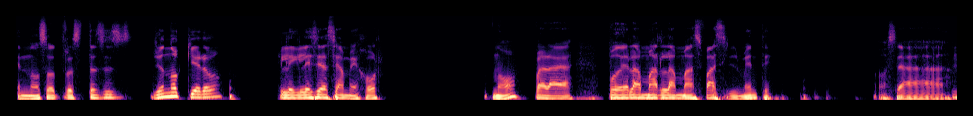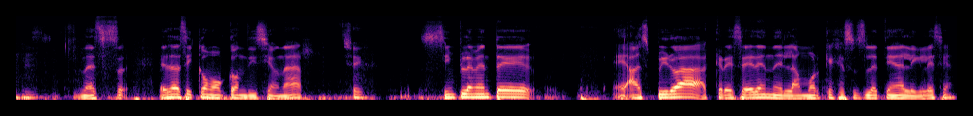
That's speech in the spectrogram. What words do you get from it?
en nosotros. Entonces, yo no quiero que la iglesia sea mejor, ¿no? Para poder amarla más fácilmente. O sea, es así como condicionar. Sí. Simplemente eh, aspiro a crecer en el amor que Jesús le tiene a la iglesia.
